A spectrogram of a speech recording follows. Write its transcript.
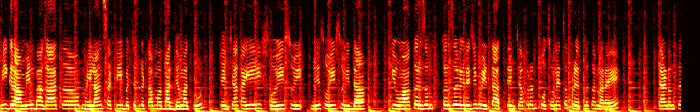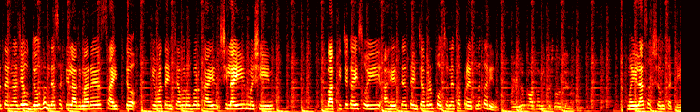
मी ग्रामीण भागात महिलांसाठी बचत गटा म माध्यमातून त्यांच्या काही सोयी सुई म्हणजे सोयी सुविधा किंवा कर्ज कर्ज वगैरे जे मिळतात त्यांच्यापर्यंत पोचवण्याचा प्रयत्न करणार आहे. त्यानंतर त्यांना जे उद्योगधंद्यासाठी लागणारं साहित्य किंवा त्यांच्याबरोबर काही शिलाई मशीन बाकीचे काही सोयी आहेत त्या त्यांच्यापर्यंत पोचवण्याचा प्रयत्न करीन? महिला सक्षमसाठी.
